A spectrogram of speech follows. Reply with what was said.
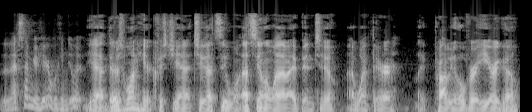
The next time you're here, we can do it. Yeah, there's one here, Christiana too. That's the one. That's the only one that I've been to. I went there like probably over a year ago,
